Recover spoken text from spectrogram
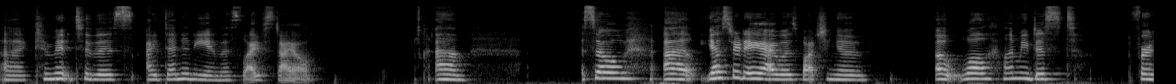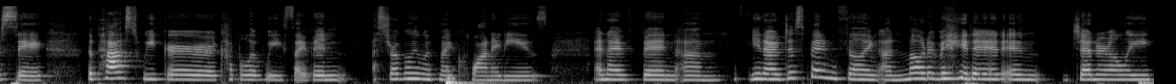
uh, commit to this identity and this lifestyle. Um, so uh, yesterday I was watching a. Oh well, let me just first say the past week or couple of weeks, I've been struggling with my quantities and I've been, um, you know, I've just been feeling unmotivated and generally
